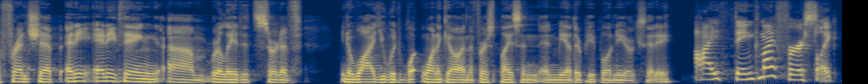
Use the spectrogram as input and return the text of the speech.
friendship, any anything um, related sort of you know why you would w- want to go in the first place and, and meet other people in New York City? I think my first like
